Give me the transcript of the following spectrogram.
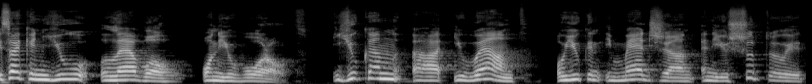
is like a new level on your world. You can uh, event or you can imagine, and you should do it,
